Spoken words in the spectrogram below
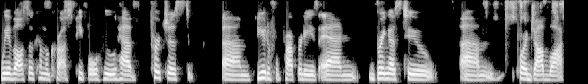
we have also come across people who have purchased um, beautiful properties and bring us to um, for a job walk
